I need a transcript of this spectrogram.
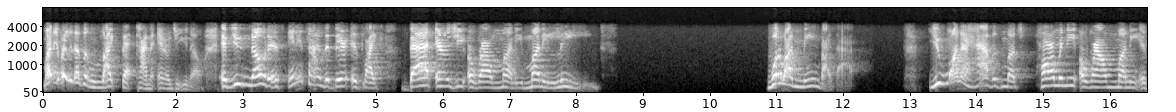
Money really doesn't like that kind of energy, you know. If you notice, anytime that there is like bad energy around money, money leaves. What do I mean by that? You want to have as much harmony around money as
